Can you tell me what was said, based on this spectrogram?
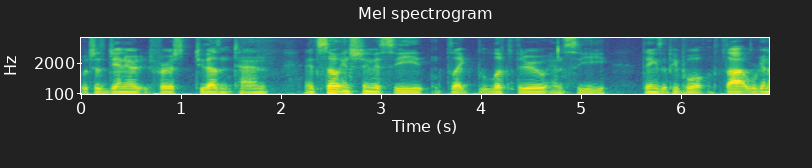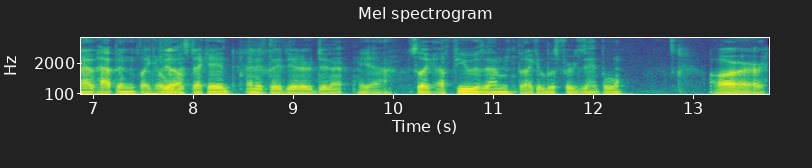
which is January first, two thousand ten. And it's so interesting to see, to, like look through and see things that people thought were gonna have happened like over Yeah. this decade. And if they did or didn't, Yeah. So like a few of them that I could list for example are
